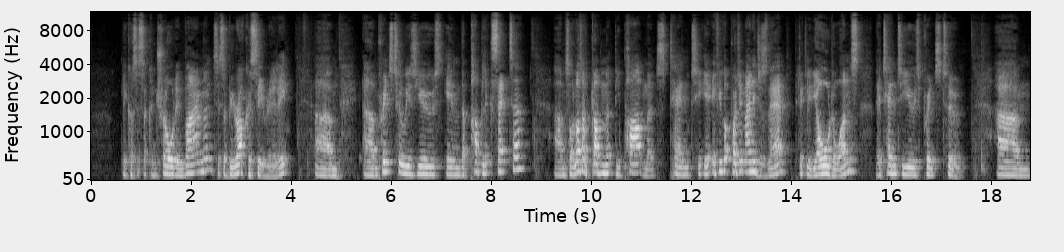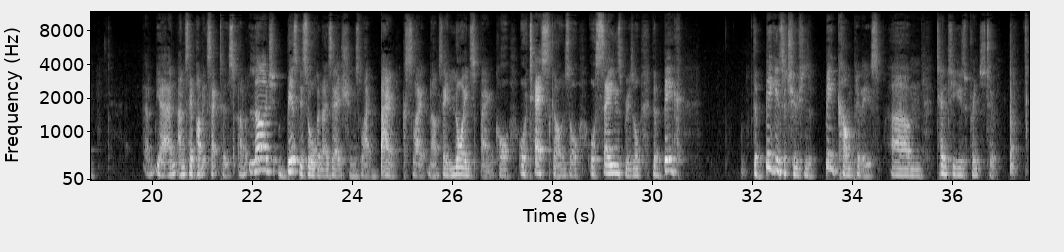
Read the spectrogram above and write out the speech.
because it's a controlled environment, it's a bureaucracy really. Um, um, Prince 2 is used in the public sector. Um, so a lot of government departments tend to, if you've got project managers there, particularly the older ones, they tend to use Prince 2. Um, um, yeah, and, and say public sectors. Um, large business organisations like banks, like um, say Lloyd's Bank or or Tesco's or or Sainsbury's or the big the big institutions, big companies um, tend to use Prince 2.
